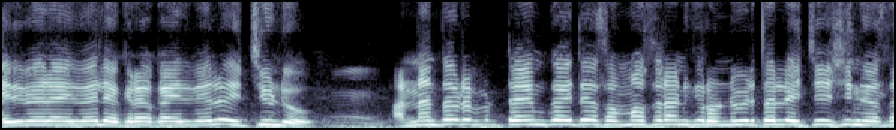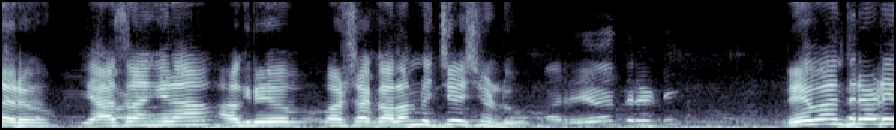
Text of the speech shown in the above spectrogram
ఐదు వేలు ఐదు వేలు ఎకరాకి ఐదు వేలు ఇచ్చిండు. అన్నంత టైంకి అయితే సంవత్సరానికి రెండు విడతలు ఇచ్చేసింది కదా సార్. యాసంగిన అగ్రి వర్షాకాలంలో ఇచ్చేసిండు. రేవంత్ రెడ్డి? రేవంత్ రెడ్డి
